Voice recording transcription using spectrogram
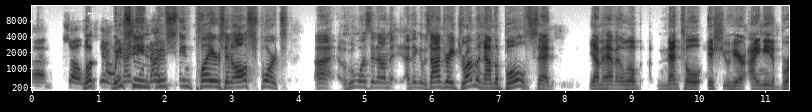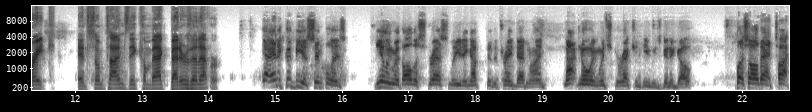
Um, so Look, you know, we've I- seen I- we've seen players in all sports. Uh, who was it on the? I think it was Andre Drummond on the Bulls said, "Yeah, I'm having a little mental issue here. I need a break." And sometimes they come back better than ever. Yeah, and it could be as simple as dealing with all the stress leading up to the trade deadline, not knowing which direction he was going to go, plus all that talk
